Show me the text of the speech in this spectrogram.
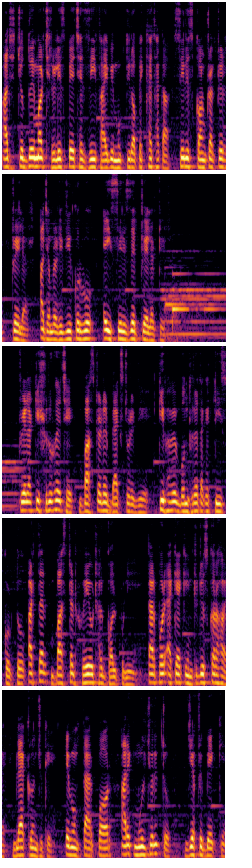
আজ চোদ্দই মার্চ রিলিজ পেয়েছে জি ফাইভে মুক্তির অপেক্ষায় থাকা সিরিজ কন্ট্রাক্টের ট্রেলার। আজ আমরা রিভিউ করব এই সিরিজের ট্রেলারটির। ট্রেলারটি শুরু হয়েছে বাস্টার্ডের ব্যাক স্টোরি দিয়ে। কীভাবে বন্ধুরা তাকে টিজ করত আর তার বাস্টার্ড হয়ে ওঠার গল্প নিয়ে। তারপর একে একে ইন্ট্রোডিউস করা হয় ব্ল্যাক রঞ্জুকে এবং তারপর আরেক মূল চরিত্র জেফ্রি বেগকে।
